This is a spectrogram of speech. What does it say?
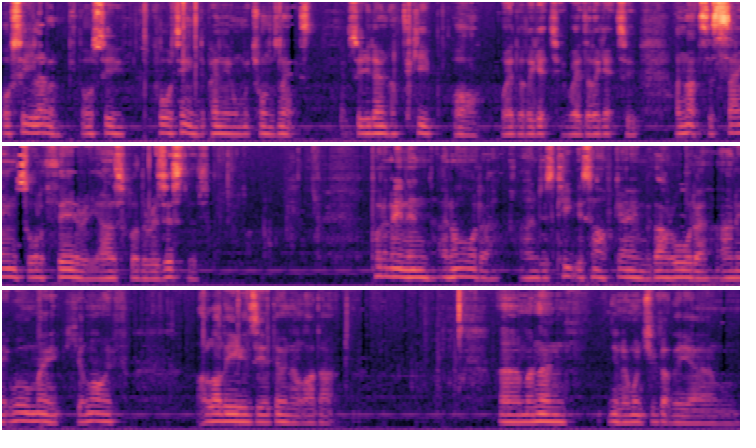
or C11 or C14 depending on which one's next so you don't have to keep oh where did I get to? Where did I get to? And that's the same sort of theory as for the resistors. Put them in in an order and just keep yourself going without order and it will make your life a lot easier doing it like that. Um, and then you know once you've got the, um,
